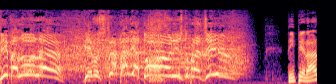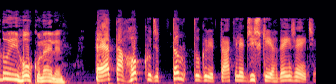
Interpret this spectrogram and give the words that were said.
Viva Lula! Viva os trabalhadores do Brasil! Temperado e rouco, né, Helene? É, tá rouco de tanto gritar que ele é de esquerda, hein, gente?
